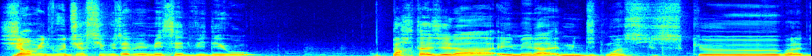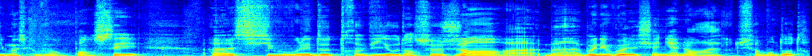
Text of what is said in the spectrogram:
J'ai envie de vous dire, si vous avez aimé cette vidéo, partagez-la, aimez-la, mais dites-moi ce que... Voilà, dites-moi ce que vous en pensez. Euh, si vous voulez d'autres vidéos dans ce genre, euh, bah, abonnez-vous à la chaîne, il y en aura sûrement d'autres.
